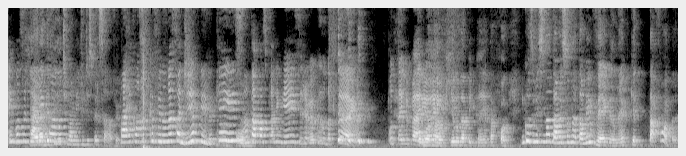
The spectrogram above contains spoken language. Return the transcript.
E você que tá era reclamando. definitivamente dispensável. Tá reclamando que o peru não é sadia, filho. Que isso? Não tá fácil pra ninguém. Você já viu o quilo da picanha? Puta que pariu, Porra, o quilo da picanha tá foda. Inclusive, esse Natal vai ser um Natal meio vegan, né? Porque tá foda.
